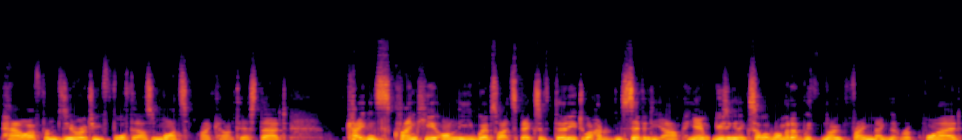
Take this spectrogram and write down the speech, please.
Power from 0 to 4000 watts. I can't test that. Cadence claimed here on the website specs of 30 to 170 RPM using an accelerometer with no frame magnet required.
